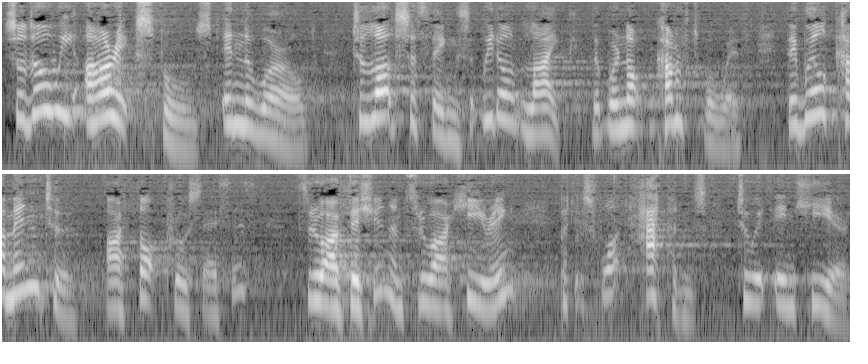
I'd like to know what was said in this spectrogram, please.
So, though we are exposed in the world to lots of things that we don't like, that we're not comfortable with. They will come into our thought processes through our vision and through our hearing, but it's what happens to it in here.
